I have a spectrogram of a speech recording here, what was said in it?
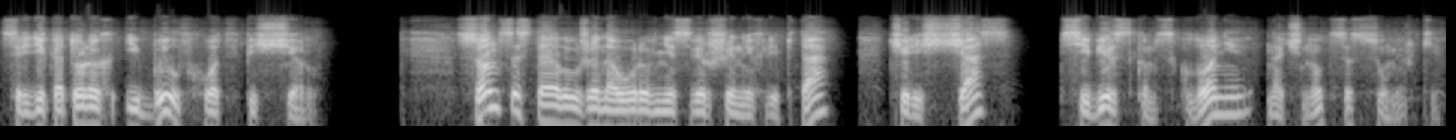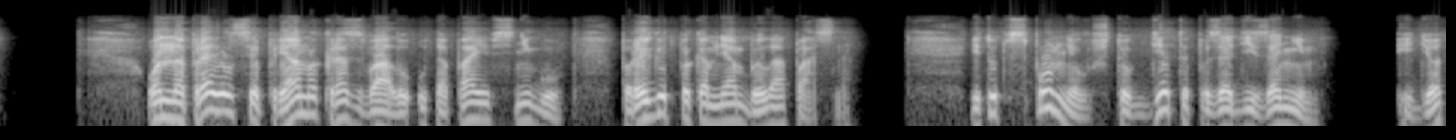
среди которых и был вход в пещеру. Солнце стояло уже на уровне с вершины хребта. Через час в сибирском склоне начнутся сумерки. Он направился прямо к развалу, утопая в снегу. Прыгать по камням было опасно. И тут вспомнил, что где-то позади за ним идет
